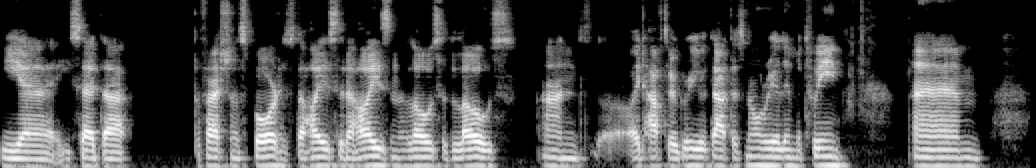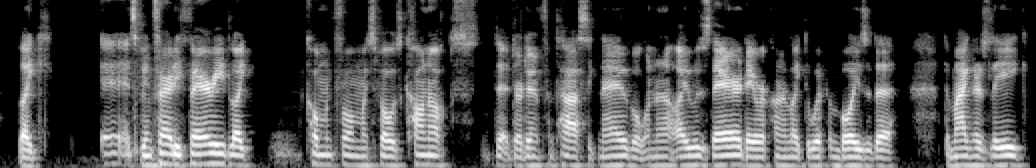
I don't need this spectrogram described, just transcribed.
he uh, he said that professional sport is the highest of the highs and the lows of the lows, and I'd have to agree with that. There's no real in between. Um, like it's been fairly varied. Like coming from, I suppose, Connacht, they're doing fantastic now. But when I was there, they were kind of like the whipping boys of the the Magners League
